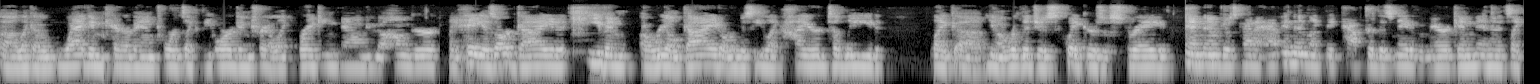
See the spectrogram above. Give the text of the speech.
Uh, like a wagon caravan towards like the Oregon Trail, like breaking down due to hunger. Like, hey, is our guide even a real guide, or was he like hired to lead like uh, you know religious Quakers astray, and them just kind of have, and then like they capture this Native American, and then it's like,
